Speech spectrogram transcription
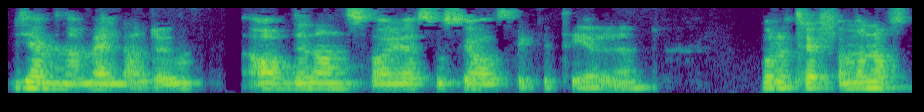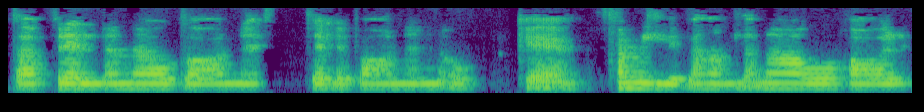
jämna mellanrum av den ansvariga socialsekreteraren. Och då träffar man ofta föräldrarna och barnet eller barnen och eh, familjebehandlarna och har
